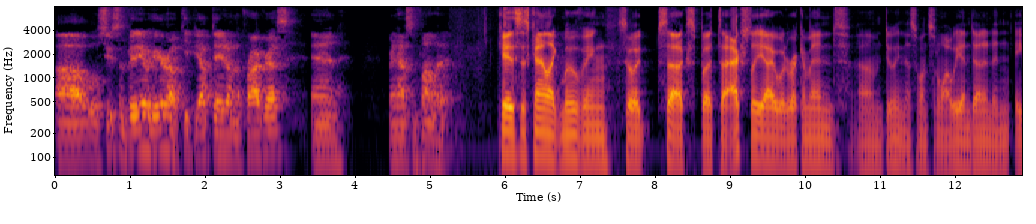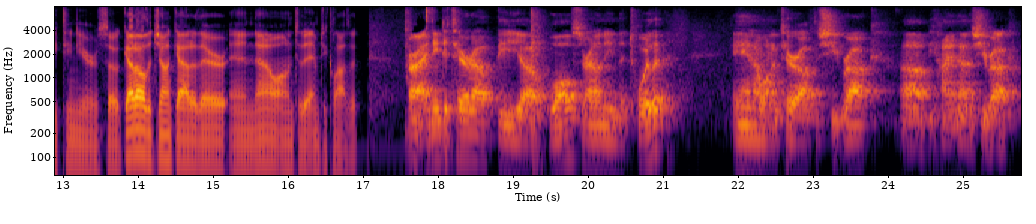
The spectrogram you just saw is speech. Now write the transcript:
uh, we'll shoot some video here. I'll keep you updated on the progress and we're gonna have some fun with it. Okay, this is kind of like moving, so it sucks. But uh, actually, I would recommend um, doing this once in a while. We hadn't done it in 18 years. So got all the junk out of there, and now onto the empty closet. All right, I need to tear out the uh, wall surrounding the toilet. And I want to tear off the sheetrock uh, behind that sheetrock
